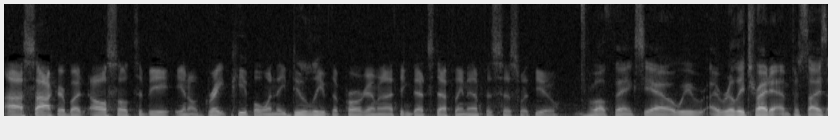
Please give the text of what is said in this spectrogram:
uh, soccer, but also to be, you know, great people when they do leave the program. And I think that's definitely an emphasis with you. Well, thanks. Yeah, we I really try to emphasize.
